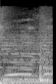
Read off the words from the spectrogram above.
shiver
